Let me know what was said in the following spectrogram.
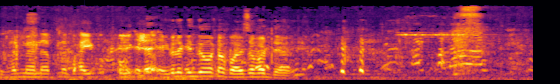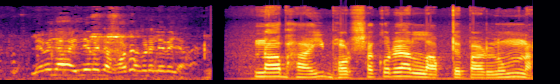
उधर मैंने अपने भाई को खो এটা এগুলো কিন্তু ও সব ভয়েস ওভার দেবে না ভাই ভরসা করে আর লাভতে পারলুম না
